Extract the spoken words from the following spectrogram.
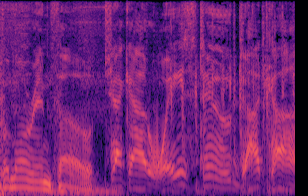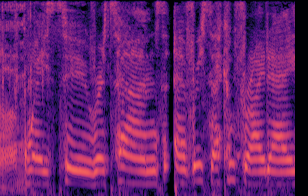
For more info, check out ways2.com. Ways 2 returns every second Friday.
